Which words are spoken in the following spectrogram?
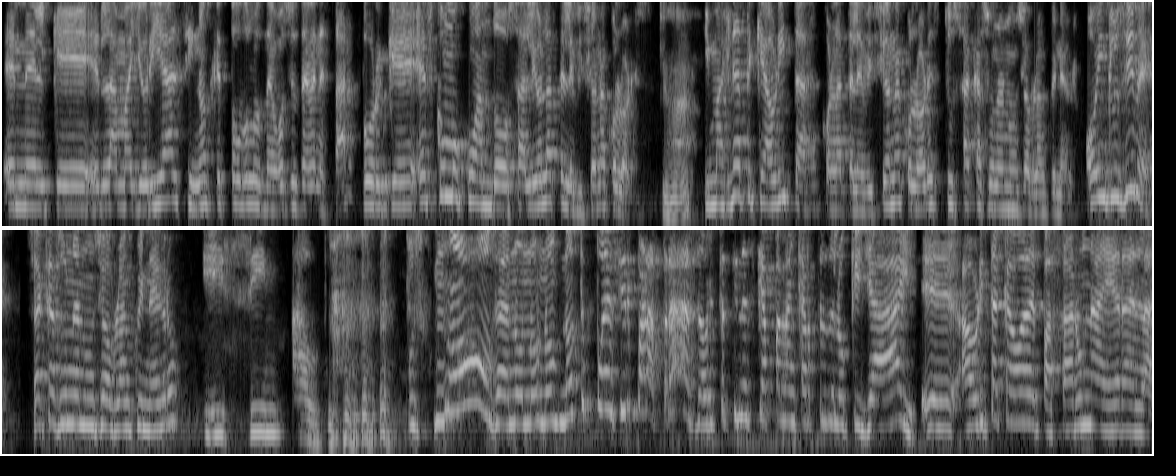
en el que la mayoría, si no es que todos los negocios deben estar, porque es como cuando salió la televisión a colores. Imagínate que ahorita con la televisión a colores tú sacas un anuncio a blanco y negro. O inclusive sacas un anuncio a blanco y negro y sin auto. pues no, o sea, no, no, no, no te puedes ir para atrás. Ahorita tienes que apalancarte de lo que ya hay. Eh, ahorita acaba de pasar una era en la,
